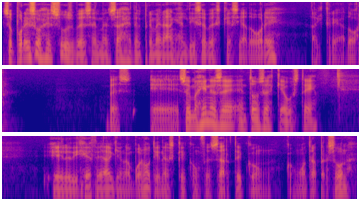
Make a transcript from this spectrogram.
So, por eso Jesús, ves, el mensaje del primer ángel dice, ves, que se adore al Creador. ¿Ves? Eh, so, imagínese entonces que usted eh, le dijese a alguien, bueno, tienes que confesarte con, con otra persona.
